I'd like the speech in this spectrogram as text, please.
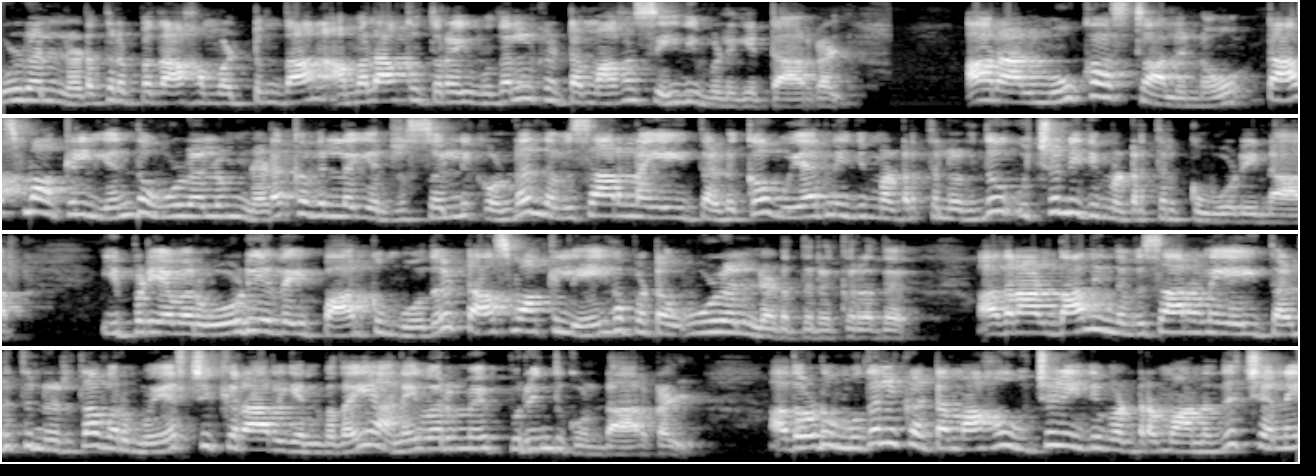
ஊழல் நடந்திருப்பதாக மட்டும்தான் அமலாக்கத்துறை முதல் கட்டமாக செய்தி வெளியிட்டார்கள். ஆனால் மு க ஸ்டாலினோ டாஸ்மாகில் எந்த ஊழலும் நடக்கவில்லை என்று சொல்லிக்கொண்டு அந்த விசாரணையை தடுக்க உயர்நீதிமன்றத்திலிருந்து உச்சநீதிமன்றத்திற்கு ஓடினார். இப்படி அவர் ஓடியதை பார்க்கும்போது டாஸ்மாகில் ஏகப்பட்ட ஊழல் நடந்திருக்கிறது. அதனால் தான் இந்த விசாரணையை தடுத்து நிறுத்த அவர் முயற்சிக்கிறார் என்பதை அனைவருமே புரிந்து கொண்டார்கள். அதோடு முதல் கட்டமாக உச்சநீதிமன்றமானது சென்னை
